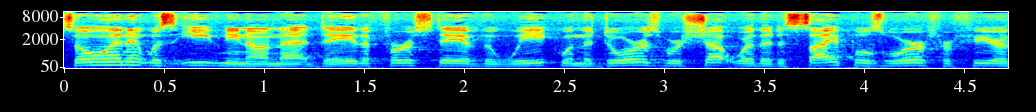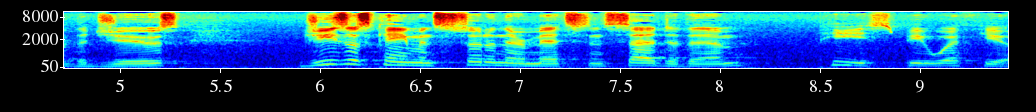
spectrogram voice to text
So when it was evening on that day, the first day of the week, when the doors were shut where the disciples were for fear of the Jews, Jesus came and stood in their midst and said to them, Peace be with you.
